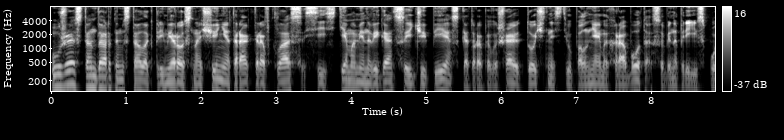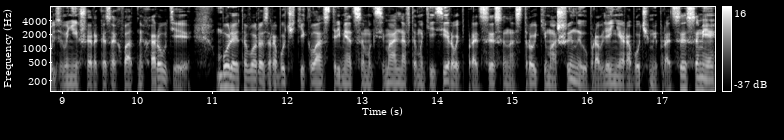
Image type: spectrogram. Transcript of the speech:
Уже стандартным стало, к примеру, оснащение тракторов класс системами навигации GPS, которые повышают точность выполняемых работ, особенно при использовании широкозахватных орудий. Более того, разработчики класс стремятся максимально автоматизировать процессы настройки машины и управления рабочими процессами,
